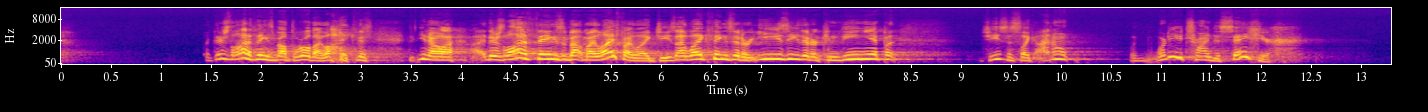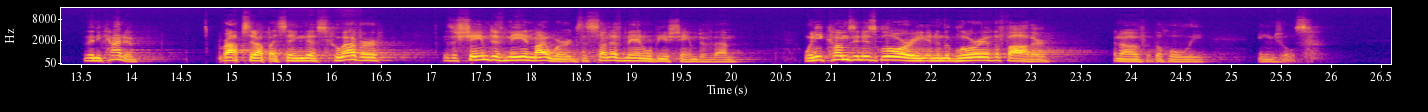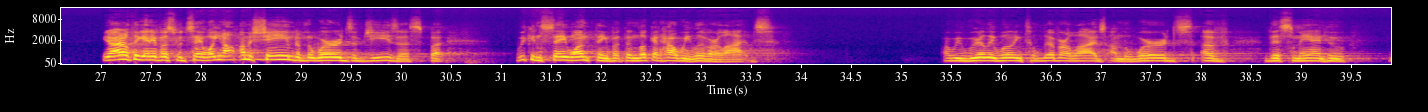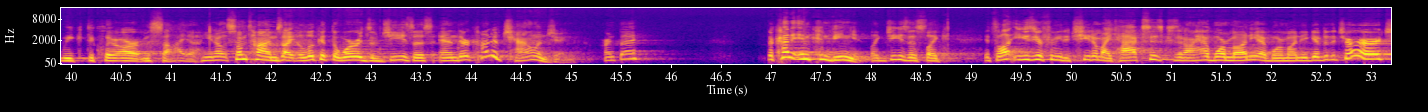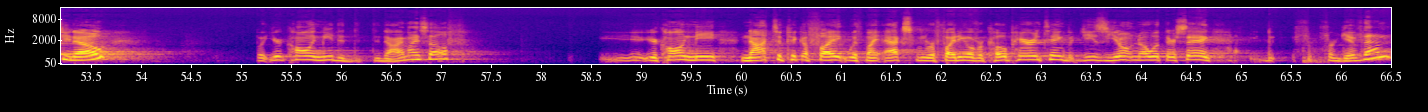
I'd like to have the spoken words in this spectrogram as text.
Like, there's a lot of things about the world I like. There's, you know, I, I, there's a lot of things about my life I like, Jesus. I like things that are easy, that are convenient, but Jesus, like, I don't, like, what are you trying to say here? And then he kind of wraps it up by saying this Whoever is ashamed of me and my words, the Son of Man will be ashamed of them when he comes in his glory and in the glory of the Father and of the holy angels. You know, I don't think any of us would say, well, you know, I'm ashamed of the words of Jesus, but we can say one thing, but then look at how we live our lives. Are we really willing to live our lives on the words of this man who we declare our Messiah? You know, sometimes I look at the words of Jesus and they're kind of challenging, aren't they? They're kind of inconvenient. Like Jesus, like, it's a lot easier for me to cheat on my taxes because then I have more money, I have more money to give to the church, you know? But you're calling me to deny myself? You're calling me not to pick a fight with my ex when we're fighting over co parenting, but Jesus, you don't know what they're saying. Forgive them?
